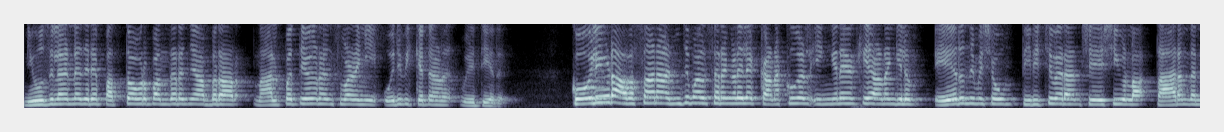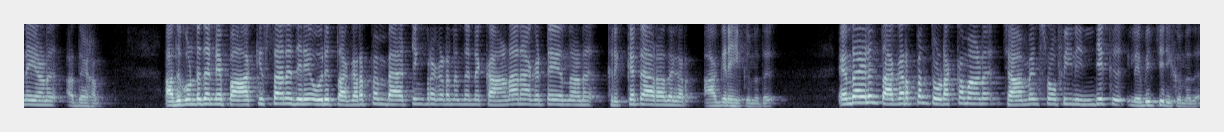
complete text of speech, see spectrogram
ന്യൂസിലാൻഡിനെതിരെ പത്ത് ഓവർ പന്തെറിഞ്ഞ അബ്രാർ നാൽപ്പത്തിയേഴ് റൺസ് വഴങ്ങി ഒരു വിക്കറ്റാണ് വീഴ്ത്തിയത്. കോഹ്ലിയുടെ അവസാന അഞ്ച് മത്സരങ്ങളിലെ കണക്കുകൾ ഇങ്ങനെയൊക്കെയാണെങ്കിലും ഏത് നിമിഷവും തിരിച്ചു വരാൻ ശേഷിയുള്ള താരം തന്നെയാണ് അദ്ദേഹം. അതുകൊണ്ട് തന്നെ പാകിസ്ഥാനെതിരെ ഒരു തകർപ്പൻ ബാറ്റിംഗ് പ്രകടനം തന്നെ കാണാനാകട്ടെ എന്നാണ് ക്രിക്കറ്റ് ആരാധകർ ആഗ്രഹിക്കുന്നത്. എന്തായാലും തകർപ്പൻ തുടക്കമാണ് ചാമ്പ്യൻസ് ട്രോഫിയിൽ ഇന്ത്യയ്ക്ക് ലഭിച്ചിരിക്കുന്നത്.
